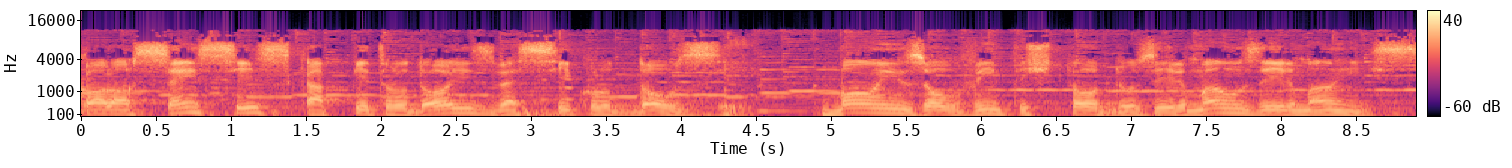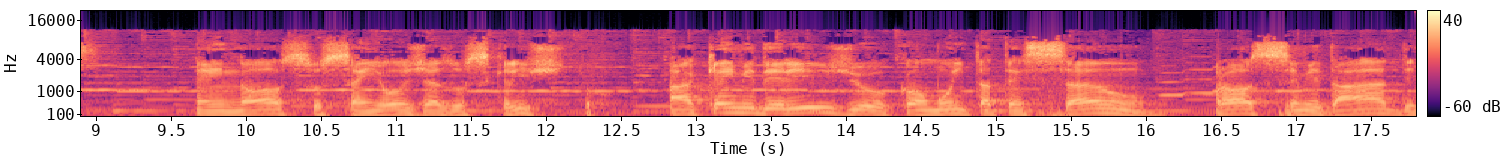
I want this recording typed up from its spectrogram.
Colossenses capítulo 2, versículo 12. Bons ouvintes todos, irmãos e irmãs, em nosso Senhor Jesus Cristo, a quem me dirijo com muita atenção, proximidade,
